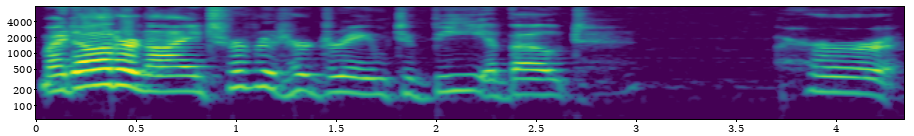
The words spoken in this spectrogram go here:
My daughter and I interpreted her dream to be about her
